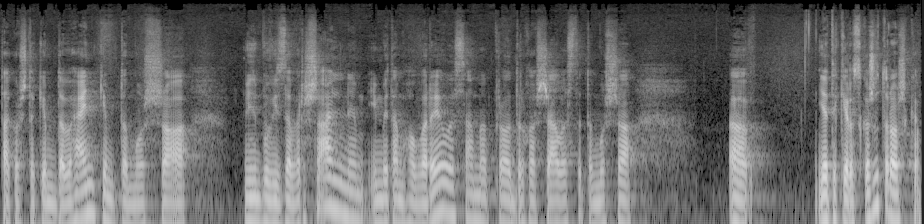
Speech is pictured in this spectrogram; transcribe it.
також таким довгеньким, тому що він був і завершальним, і ми там говорили саме про друга Шелеста, тому що е, я таки розкажу трошки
